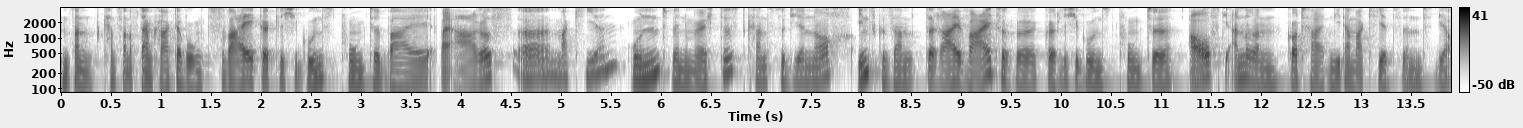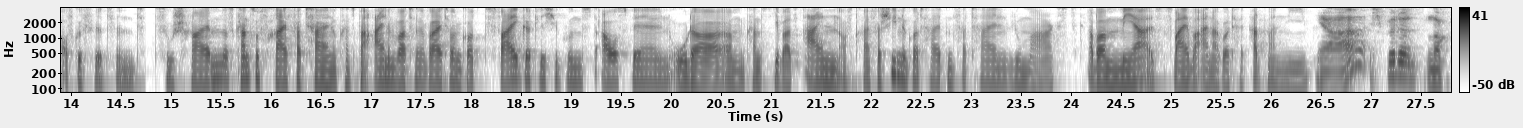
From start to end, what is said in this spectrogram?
Und dann kannst du dann auf deinem Charakterbogen zwei göttliche Gunstpunkte bei, bei Ares äh, markieren. Und wenn du möchtest, kannst du dir noch insgesamt drei weitere göttliche Gunstpunkte auf die anderen Gottheiten, die da markiert sind, die da aufgeführt sind, zuschreiben. Das kannst du frei verteilen. Du kannst bei einem weiteren Gott zwei göttliche Gunst auswählen oder ähm, kannst jeweils einen auf drei verschiedene Gottheiten verteilen, wie du magst. Aber mehr als zwei bei einer Gottheit hat man nie. Ja. Ja, ich würde noch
